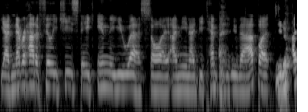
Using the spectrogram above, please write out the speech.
Yeah, I've never had a Philly cheesesteak in the U.S., so I, I mean, I'd be tempted to do that. But you know, I,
